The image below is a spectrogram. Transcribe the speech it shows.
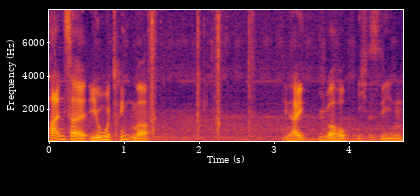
Panzer. Jo, trinken wir. Den habe ich überhaupt nicht gesehen.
